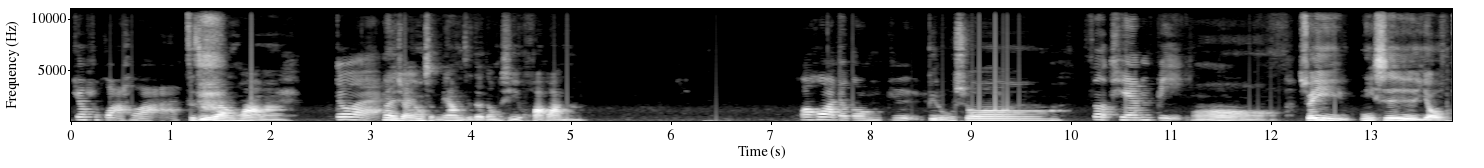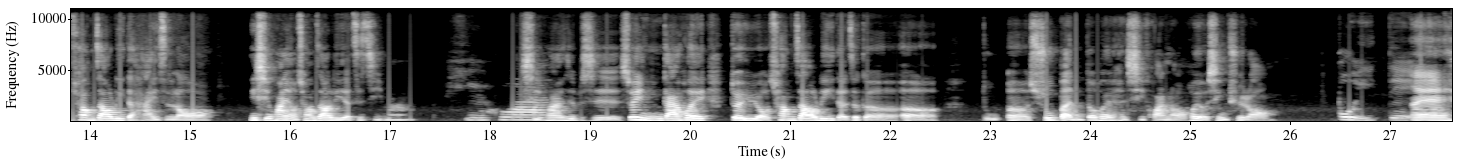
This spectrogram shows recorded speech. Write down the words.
就是画画。自己乱画吗？对。那你喜欢用什么样子的东西画画呢？画画的工具，比如说色铅笔。哦，所以你是有创造力的孩子喽？你喜欢有创造力的自己吗？喜欢。喜欢是不是？所以你应该会对于有创造力的这个呃。读呃书本都会很喜欢咯，会有兴趣咯。不一定哎，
